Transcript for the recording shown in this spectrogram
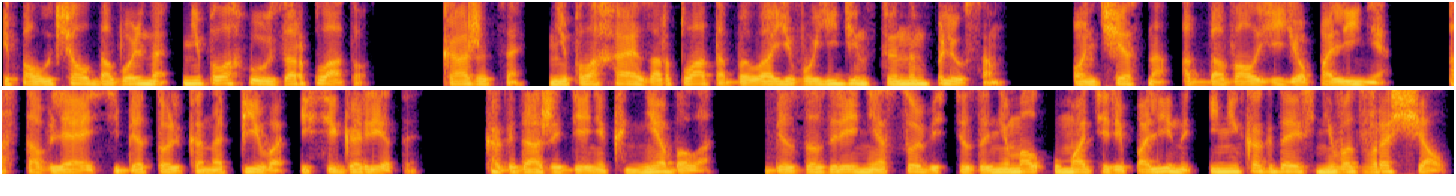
и получал довольно неплохую зарплату. Кажется, неплохая зарплата была его единственным плюсом. Он честно отдавал ее Полине, оставляя себе только на пиво и сигареты. Когда же денег не было, без зазрения совести занимал у матери Полины и никогда их не возвращал.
